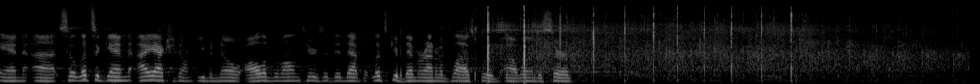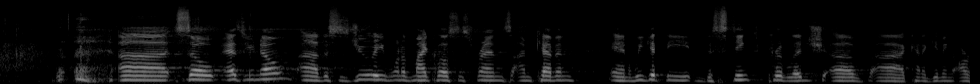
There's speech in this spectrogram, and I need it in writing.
And uh, so let's again, I actually don't even know all of the volunteers that did that, but let's give them a round of applause for uh, willing to serve. Uh, so, as you know, uh, this is Julie, one of my closest friends. I'm Kevin, and we get the distinct privilege of uh, kind of giving our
